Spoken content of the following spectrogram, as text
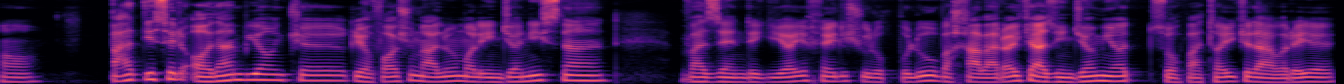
ها. بعد یه سری آدم بیان که قیافه معلومه مال اینجا نیستن. و زندگی های خیلی شلوغ بلوغ و خبرهایی که از اینجا میاد صحبت هایی که درباره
